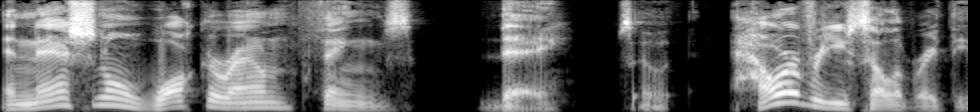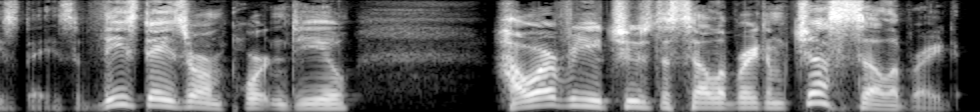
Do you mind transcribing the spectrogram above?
and National Walk Around Things day. So, however you celebrate these days, if these days are important to you, however you choose to celebrate them, just celebrate it.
